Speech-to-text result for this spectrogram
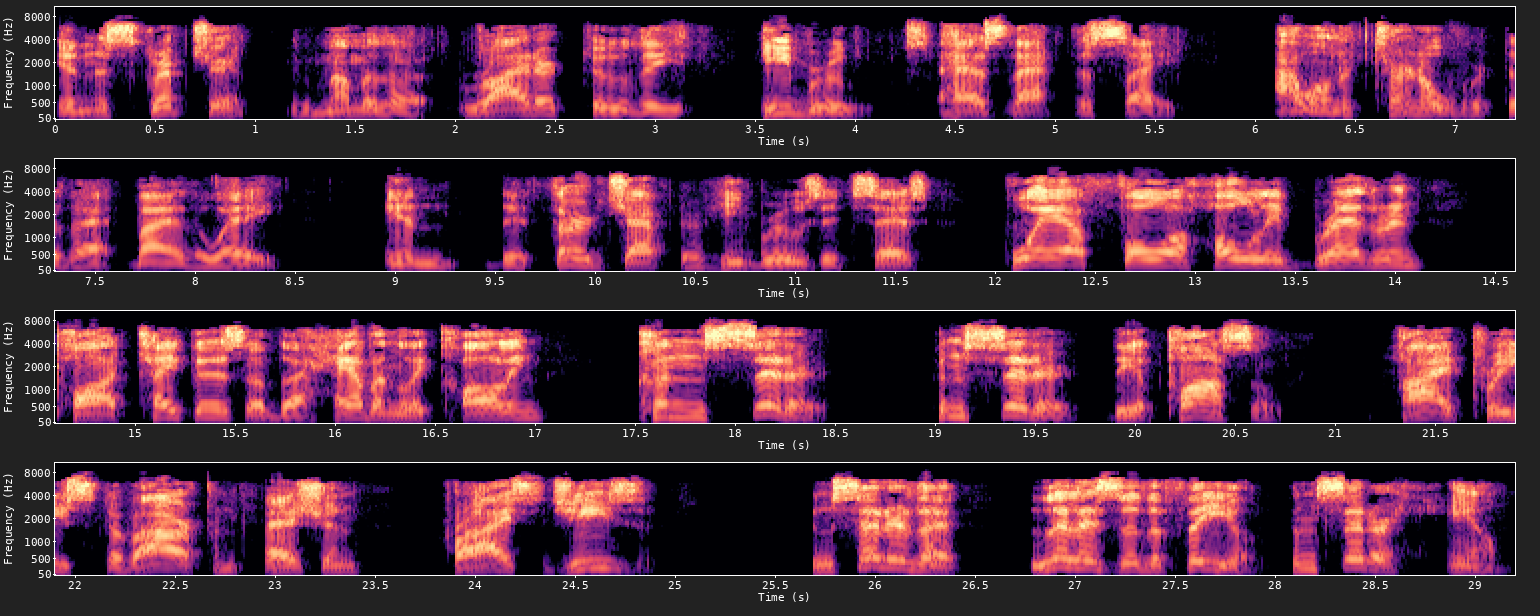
in the scripture. You remember the writer to the Hebrews has that to say. I want to turn over to that, by the way. In the third chapter of Hebrews, it says, Wherefore, holy brethren, partakers of the heavenly calling, consider Consider the apostle, high priest of our confession, Christ Jesus. Consider the lilies of the field. Consider him.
